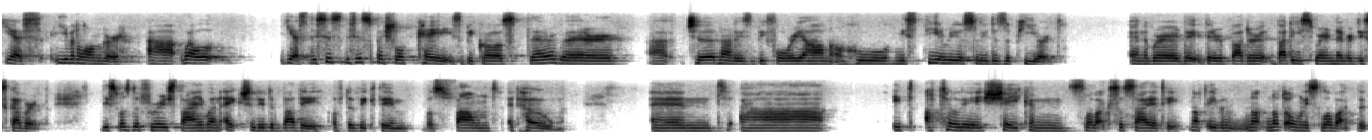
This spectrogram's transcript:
Yes, even longer. Uh, well, yes, this is this is special case because there were uh, journalist before Jano who mysteriously disappeared and where they, their bodies were never discovered. This was the first time when actually the body of the victim was found at home. And uh, it utterly shaken Slovak society, not even not, not only Slovak, the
